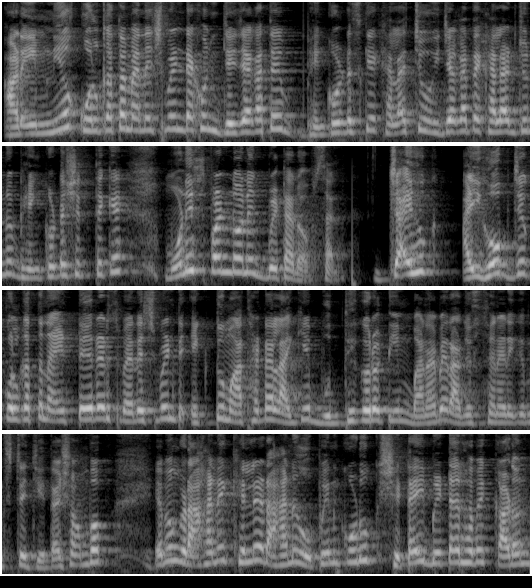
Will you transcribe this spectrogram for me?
আর এমনিও কলকাতা ম্যানেজমেন্ট এখন যে জায়গাতে ভেঙ্কটেশকে খেলাচ্ছে, ওই জায়গাতে খেলার জন্য ভেঙ্কটেশের থেকে মনীষ পান্ডে অনেক বেটার অপশান যাই হোক আই হোপ যে কলকাতা নাইট রাইডার্স ম্যানেজমেন্ট একটু মাথাটা লাগিয়ে বুদ্ধি করে টিম বানাবে রাজস্থানের এগেনস্টে জেতা সম্ভব। এবং রাহানে খেললে রাহানে ওপেন করুক, সেটাই বেটার হবে। কারণ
